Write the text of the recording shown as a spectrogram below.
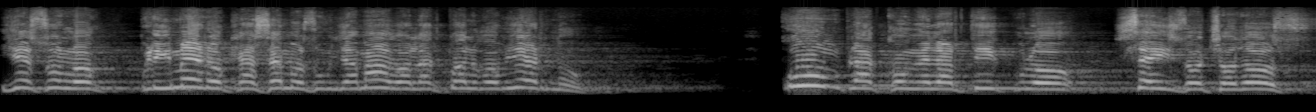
Y eso es lo primero que hacemos un llamado al actual gobierno. Cumpla con el artículo 682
